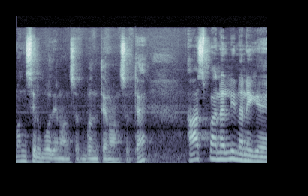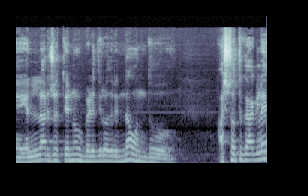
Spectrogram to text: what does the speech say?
ಮಂತ್ಸ್ ಇರ್ಬೋದೇನೋ ಅನ್ಸುತ್ತೆ, ಬಂತೇನೋ ಅನಿಸುತ್ತೆ. ಆ ಸ್ಪ್ಯಾನಲ್ಲಿ ನನಗೆ ಎಲ್ಲರ ಜೊತೆನೂ ಬೆಳೆದಿರೋದ್ರಿಂದ ಒಂದು ಅಷ್ಟೊತ್ತಿಗಾಗಲೇ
